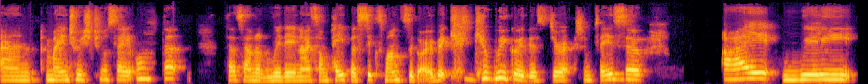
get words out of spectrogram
and my intuition will say oh that that sounded really nice on paper six months ago, but can, can we go this direction, please? So I really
